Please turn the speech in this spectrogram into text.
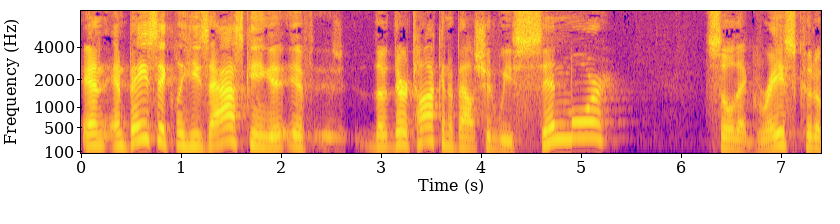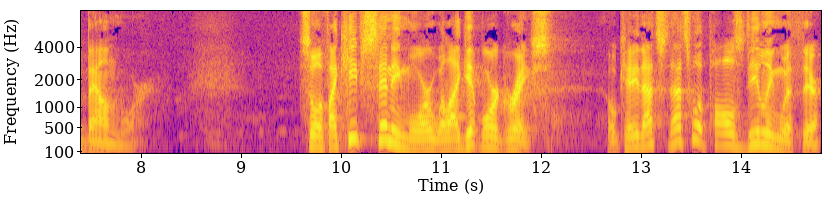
And, and basically, he's asking if the, they're talking about should we sin more so that grace could abound more? So if I keep sinning more, will I get more grace? Okay, that's, that's what Paul's dealing with there.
